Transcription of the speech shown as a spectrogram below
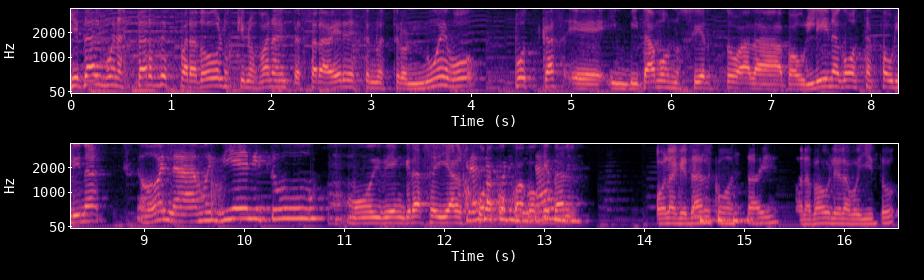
¿Qué tal? Buenas tardes para todos los que nos van a empezar a ver. Este es nuestro nuevo podcast. Eh, invitamos, ¿no es cierto?, a la Paulina. ¿Cómo estás, Paulina? Hola, muy bien. ¿Y tú? Muy bien, gracias. Y al Juaco. Juaco, ¿qué tal? Hola, ¿qué tal? ¿Cómo estáis? Hola, Pauli, hola, Pollito.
